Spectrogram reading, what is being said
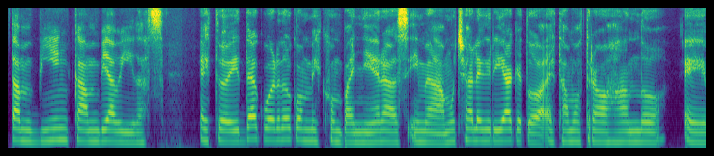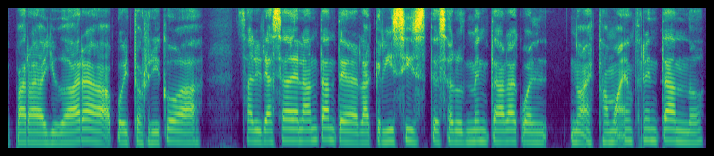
también cambia vidas. Estoy de acuerdo con mis compañeras y me da mucha alegría que todas estamos trabajando eh, para ayudar a, Puerto Rico a salir hacia adelante ante la crisis de salud mental a la cual nos estamos enfrentando.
